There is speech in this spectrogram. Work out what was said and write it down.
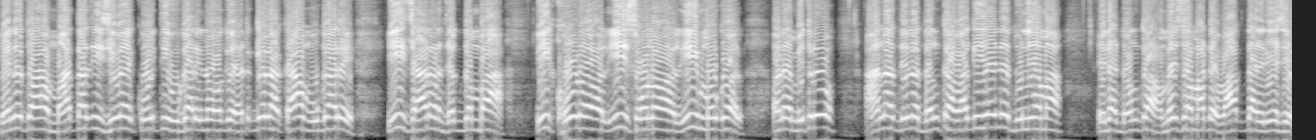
એને તો આ માતાજી સિવાય કોઈથી ઉગારી ન હગે અટકેલા કામ ઉગારે. એ ચારણ જગદંબા, ઈ ખોડલ, ઈ સોનલ, ઈ મોગલ. અને મિત્રો, આના જેને દંકા વાગી જાય ને દુનિયામાં એના ડંકા હંમેશા માટે વાગતા જ રહે છે.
